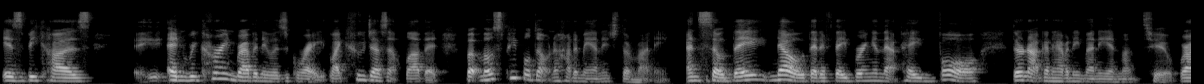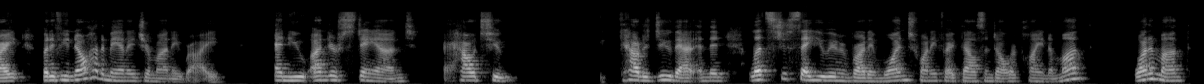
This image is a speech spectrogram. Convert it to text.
is because and recurring revenue is great like who doesn't love it but most people don't know how to manage their money and so mm-hmm. they know that if they bring in that paid in full they're not going to have any money in month two right but if you know how to manage your money right and you understand how to how to do that. And then let's just say you even brought in one $25000 client a month one a month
